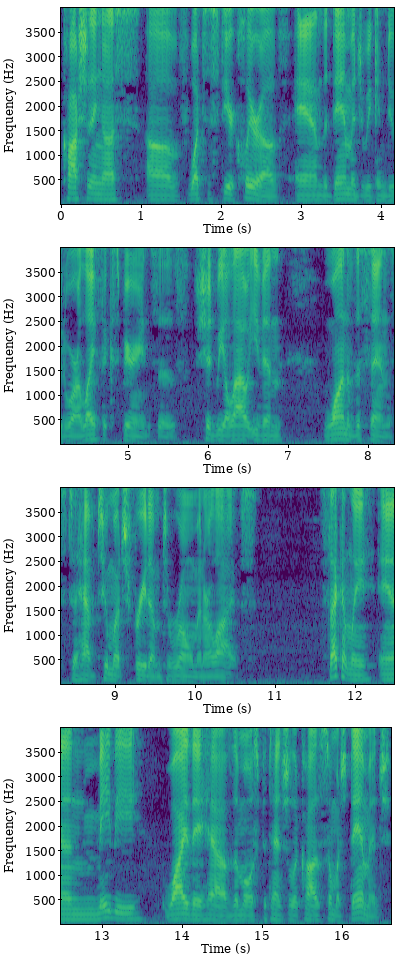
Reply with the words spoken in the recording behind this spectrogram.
cautioning us of what to steer clear of and the damage we can do to our life experiences should we allow even one of the sins to have too much freedom to roam in our lives. Secondly, and maybe why they have the most potential to cause so much damage,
